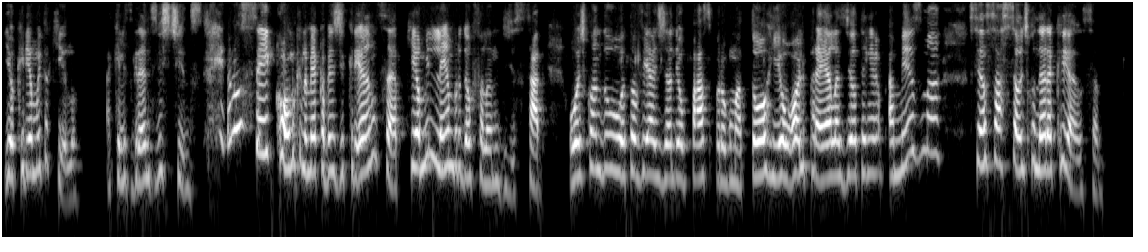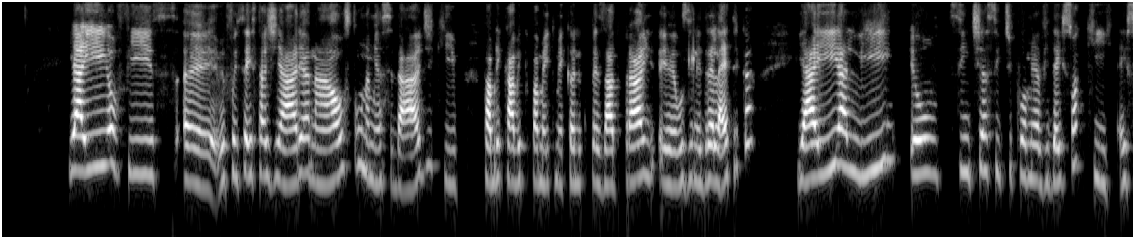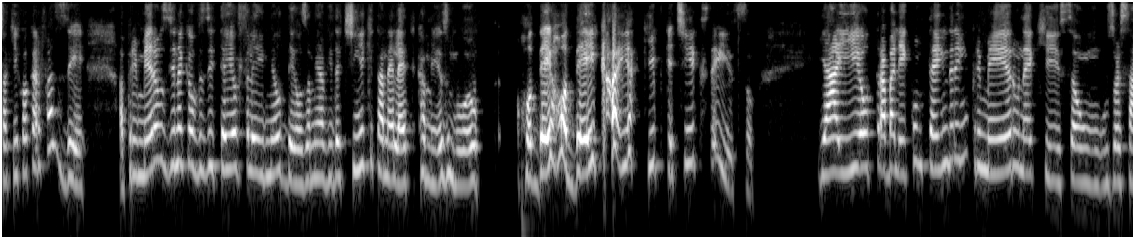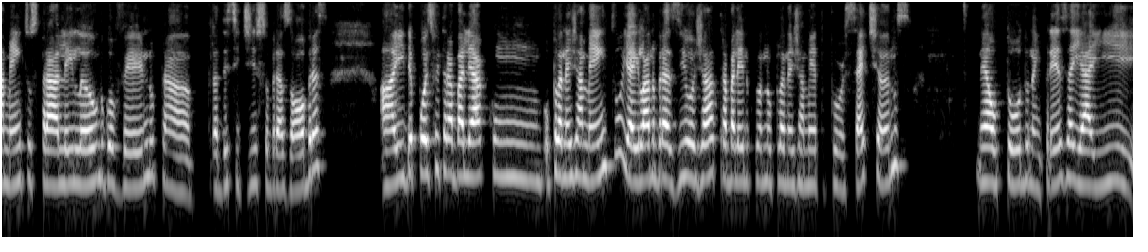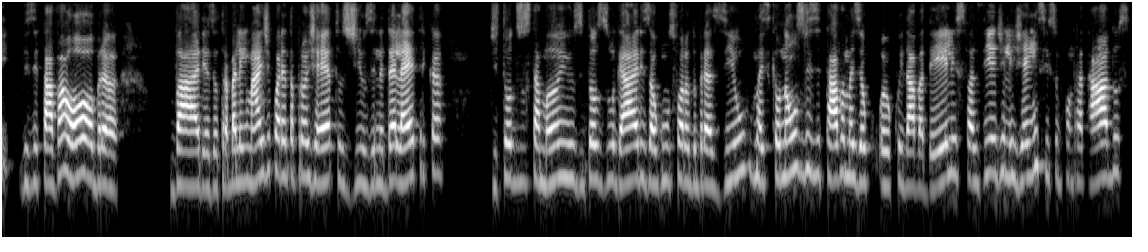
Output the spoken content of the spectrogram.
E eu queria muito aquilo, aqueles grandes vestidos. Eu não sei como que na minha cabeça de criança, porque eu me lembro de eu falando disso, sabe? Hoje, quando eu estou viajando, eu passo por alguma torre, eu olho para elas e eu tenho a mesma sensação de quando eu era criança. E aí eu fiz, é, eu fui ser estagiária na Alstom, na minha cidade, que fabricava equipamento mecânico pesado para é, usina hidrelétrica. E aí ali eu senti assim, tipo, a minha vida é isso aqui, é isso aqui que eu quero fazer. A primeira usina que eu visitei, eu falei, meu Deus, a minha vida tinha que estar na elétrica mesmo. Eu rodei, rodei caí aqui, porque tinha que ser isso. E aí eu trabalhei com tendering primeiro, né, que são os orçamentos para leilão do governo para decidir sobre as obras. Aí depois fui trabalhar com o planejamento, e aí lá no Brasil eu já trabalhei no planejamento por sete anos, né, ao todo na empresa, e aí visitava a obra, várias. Eu trabalhei em mais de 40 projetos de usina hidrelétrica, de todos os tamanhos, em todos os lugares, alguns fora do Brasil, mas que eu não os visitava, mas eu, eu cuidava deles, fazia diligência em subcontratados.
